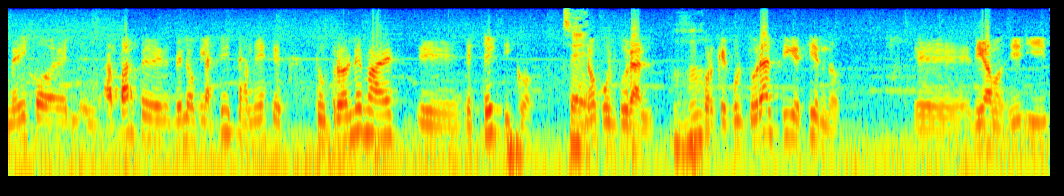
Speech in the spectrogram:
me dijo, el- el- aparte de, de lo clasista, me dice, tu problema es eh, estético, sí. no cultural, porque cultural sigue siendo. Eh, digamos, y, y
